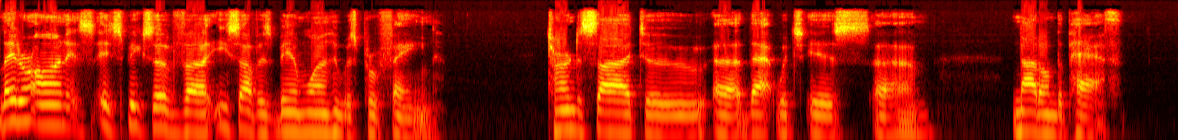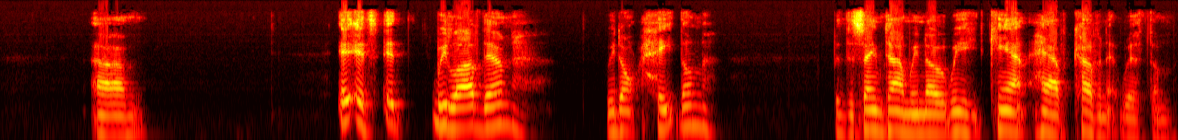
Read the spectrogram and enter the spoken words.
Later on, it speaks of uh, Esau as being one who was profane, turned aside to uh, that which is um, not on the path. Um, it, it's it. We love them. We don't hate them, but at the same time, we know we can't have covenant with them.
